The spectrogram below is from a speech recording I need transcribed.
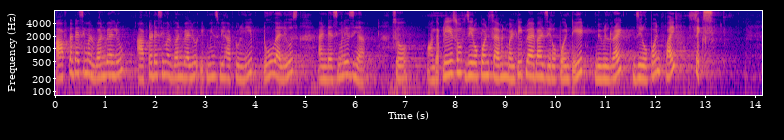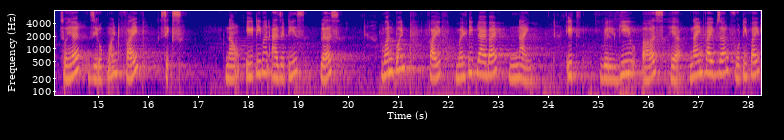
After decimal 1 value, after decimal 1 value, it means we have to leave 2 values and decimal is here. So, on the place of 0.7 multiply by 0.8, we will write 0.56. So, here 0.56. Now, 81 as it is plus 1. 5 multiply by 9 it will give us here 9 5s are 45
